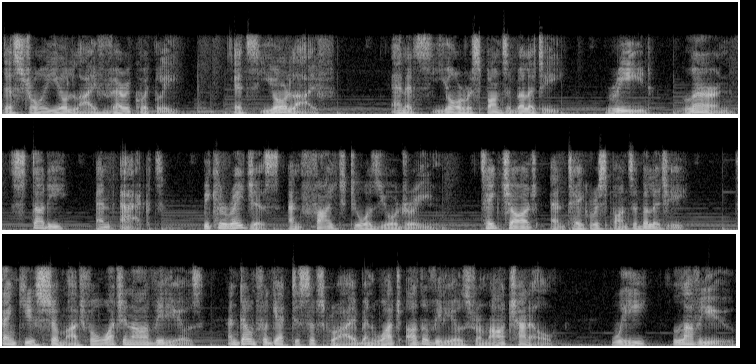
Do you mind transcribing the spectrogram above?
destroy your life very quickly. It's your life and it's your responsibility. Read, learn, study, and act. Be courageous and fight towards your dream. Take charge and take responsibility. Thank you so much for watching our videos and don't forget to subscribe and watch other videos from our channel. We love you.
